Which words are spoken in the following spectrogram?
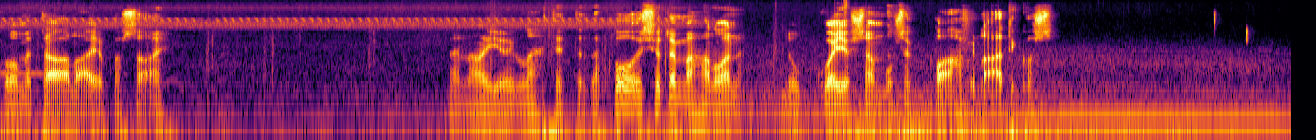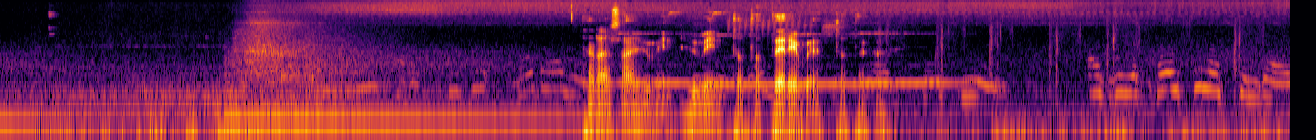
Kolme taalaa jopa sai. Mä en aioin lähteä tätä pois, joten mä haluan nukkua jossain muussa kuin pahvilaatikossa. Täällä sai hyvin, hyvin tota terveyttä takaisin. Election day,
